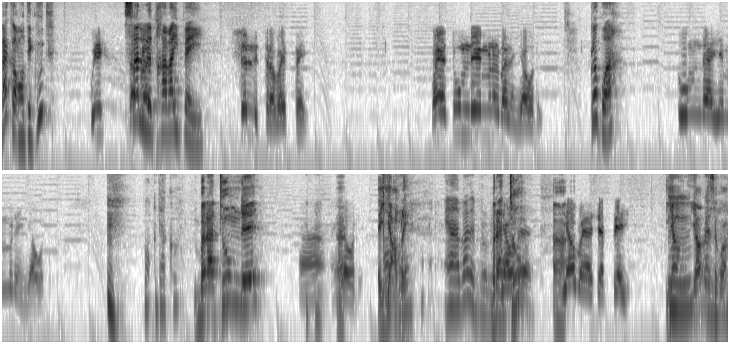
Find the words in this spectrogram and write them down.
D'accord, on t'écoute? Oui. Seul le travail paye. Seul le travail paye. Ouais, tout le monde est balen yaode. Que quoi? Tout le monde est balen yaode. Bon, d'accord. Bratumde. Ah, Hein? yaode. Et Yambre. Il n'y a pas de problème. Bratum. Yaode. Ah. Yaode, c'est paye. Yam- Yambre, c'est quoi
